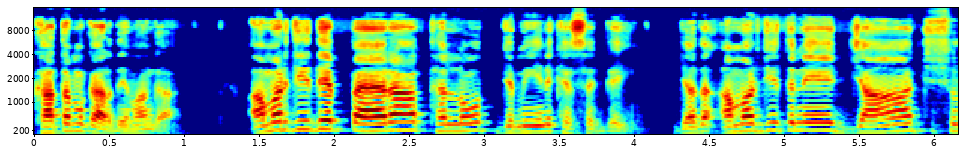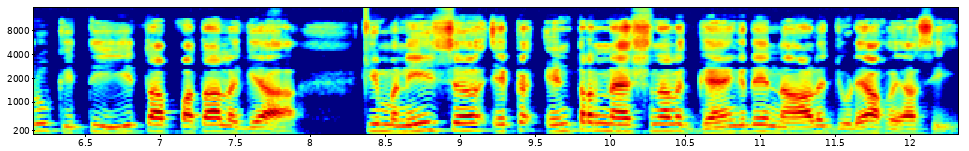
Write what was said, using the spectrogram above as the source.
ਖਤਮ ਕਰ ਦੇਵਾਂਗਾ। ਅਮਰਜੀਤ ਦੇ ਪੈਰਾਂ ਥੱਲੋਂ ਜ਼ਮੀਨ ਖਿਸਕ ਗਈ। ਜਦ ਅਮਰਜੀਤ ਨੇ ਜਾਂਚ ਸ਼ੁਰੂ ਕੀਤੀ ਤਾਂ ਪਤਾ ਲੱਗਿਆ ਕਿ ਮਨੀਸ਼ ਇੱਕ ਇੰਟਰਨੈਸ਼ਨਲ ਗੈਂਗ ਦੇ ਨਾਲ ਜੁੜਿਆ ਹੋਇਆ ਸੀ।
